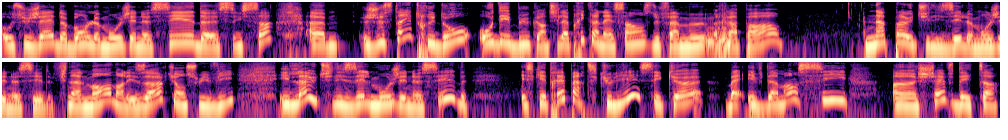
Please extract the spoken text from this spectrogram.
au sujet de bon le mot génocide, c'est ça. Justin Trudeau au début quand il a pris connaissance du fameux mm-hmm. rapport n'a pas utilisé le mot génocide. Finalement, dans les heures qui ont suivi, il a utilisé le mot génocide. Et ce qui est très particulier, c'est que, ben, évidemment, si un chef d'État,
